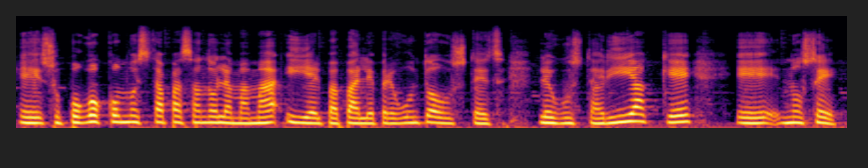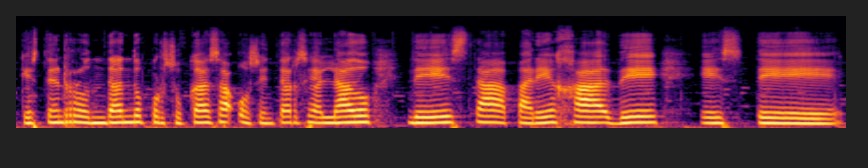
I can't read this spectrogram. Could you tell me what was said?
eh, supongo cómo está pasando la mamá y el papá. Le pregunto a usted, ¿le gustaría que, eh, no sé, que estén rondando por su casa o sentarse al lado de esta pareja de este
